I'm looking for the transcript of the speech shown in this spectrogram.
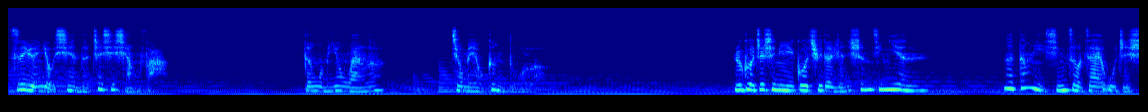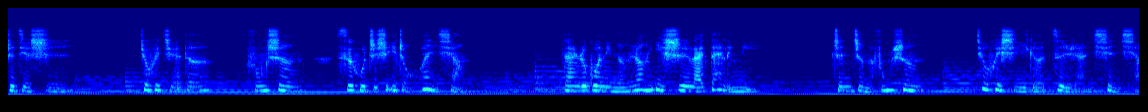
资源有限的这些想法，等我们用完了，就没有更多了。如果这是你过去的人生经验，那当你行走在物质世界时，就会觉得丰盛似乎只是一种幻象。但如果你能让意识来带领你，真正的丰盛就会是一个自然现象。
